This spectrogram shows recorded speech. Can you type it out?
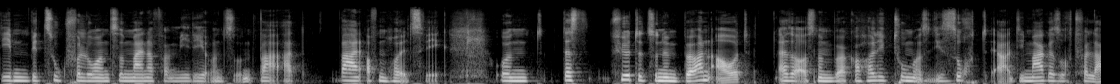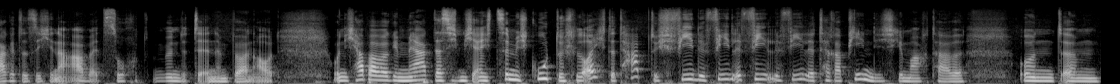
den Bezug verloren zu meiner Familie und so und war, war auf dem Holzweg. Und das führte zu einem Burnout, also aus einem Workaholictum, also die Sucht, die Magersucht verlagerte sich in eine Arbeitssucht, mündete in einem Burnout. Und ich habe aber gemerkt, dass ich mich eigentlich ziemlich gut durchleuchtet habe durch viele, viele, viele, viele Therapien, die ich gemacht habe. Und ähm,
